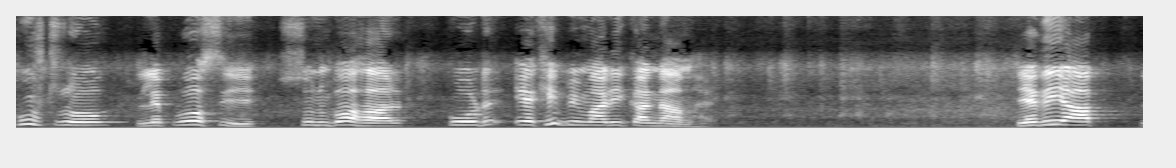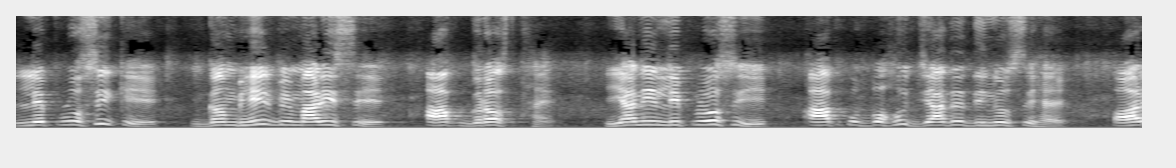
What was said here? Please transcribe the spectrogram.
कुष्ठ रोग लेप्रोसी सुनबहर कोढ़ एक ही बीमारी का नाम है। यदि आप लेप्रोसी के गंभीर बीमारी से आप ग्रस्त हैं, यानी लेप्रोसी आपको बहुत ज़्यादा दिनों से है और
